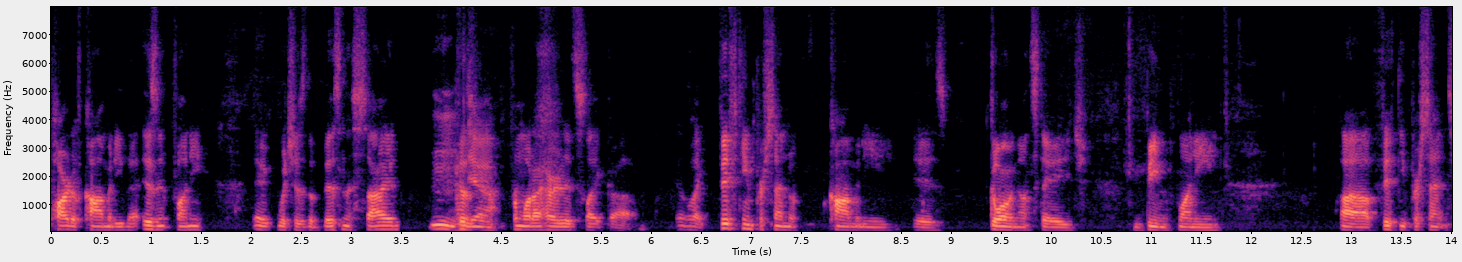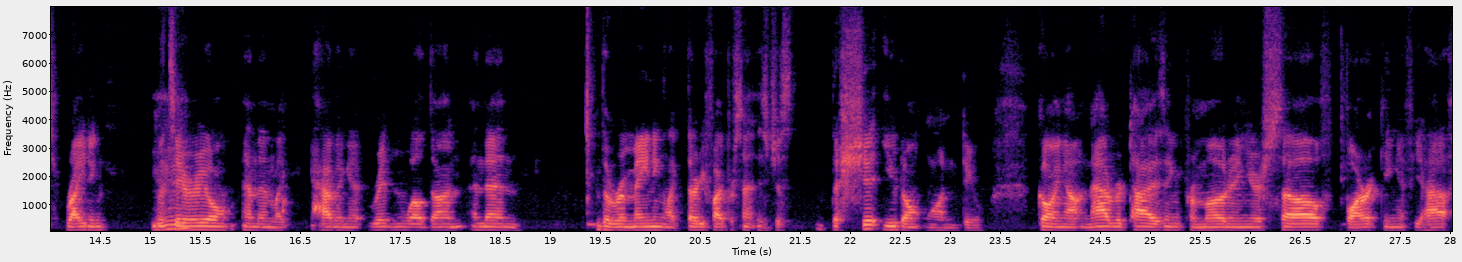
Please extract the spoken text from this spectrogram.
part of comedy that isn't funny, eh, which is the business side. Mm, Because yeah. from what I heard, it's like uh, like fifteen percent of comedy is going on stage, being funny. Uh, Fifty percent writing Mhm. material, and then like having it written well done, and then the remaining like thirty five percent is just the shit you don't want to do. Going out and advertising, promoting yourself, barking if you have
